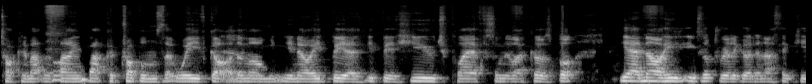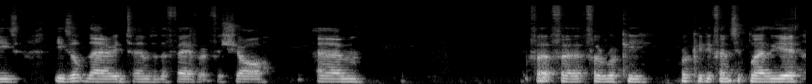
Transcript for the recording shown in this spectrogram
Talking about the linebacker problems that we've got yeah. at the moment, you know, he'd be a he'd be a huge player for somebody like us. But yeah, no, he, he's looked really good, and I think he's he's up there in terms of the favourite for sure. Um, for for for rookie rookie defensive player of the year.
